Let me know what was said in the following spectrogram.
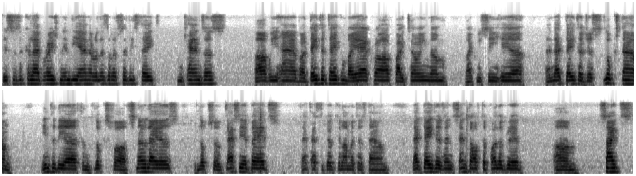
This is a collaboration, Indiana, Elizabeth City State, in Kansas. Uh, we have uh, data taken by aircraft, by towing them, like we see here. And that data just looks down into the earth and looks for snow layers. It looks for glacier beds. That has to go kilometers down. That data is then sent off to PolarGrid, um, sites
